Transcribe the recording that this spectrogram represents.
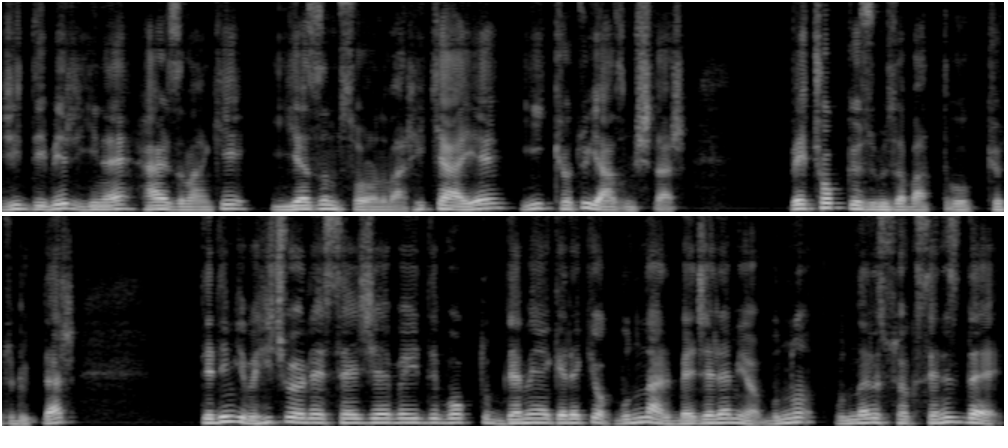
ciddi bir yine her zamanki yazım sorunu var. Hikayeyi kötü yazmışlar. Ve çok gözümüze battı bu kötülükler. Dediğim gibi hiç öyle SCV'di, VOG'tu demeye gerek yok. Bunlar beceremiyor. Bunu bunları sökseniz de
